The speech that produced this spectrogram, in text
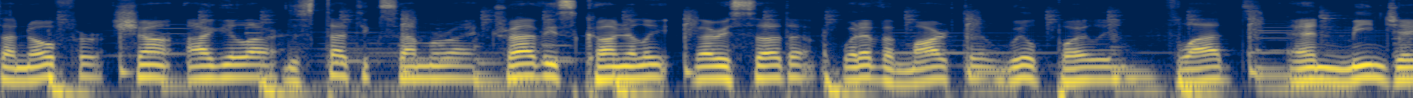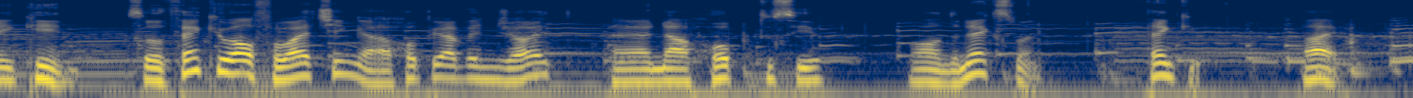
Sanofer, Sean Aguilar, The Static Samurai, Travis Connolly, Verisota, Whatever Marta, Will Poilian, Vlad, and Min Jae Kim. So thank you all for watching, I hope you have enjoyed and I hope to see you on the next one. Thank you. Bye.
